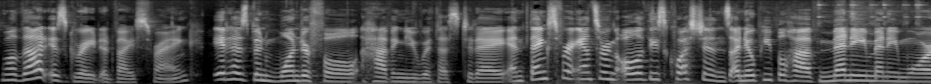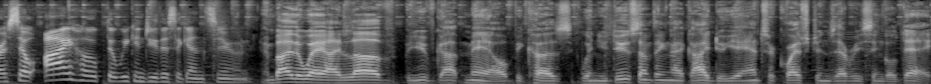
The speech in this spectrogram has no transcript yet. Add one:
Well, that is great advice, Frank. It has been wonderful having you with us today. And thanks for answering all of these questions. I know people have many, many more. So I hope that we can do this again soon. And by the way, I love You've Got Mail because when you do something like I do, you answer questions every single day.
